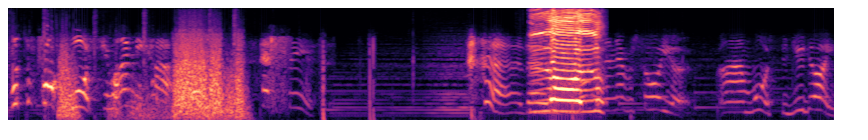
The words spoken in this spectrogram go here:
What the fuck was you handicap? Fuck's sake. LOL! I never saw you. Um, what? Did you die?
